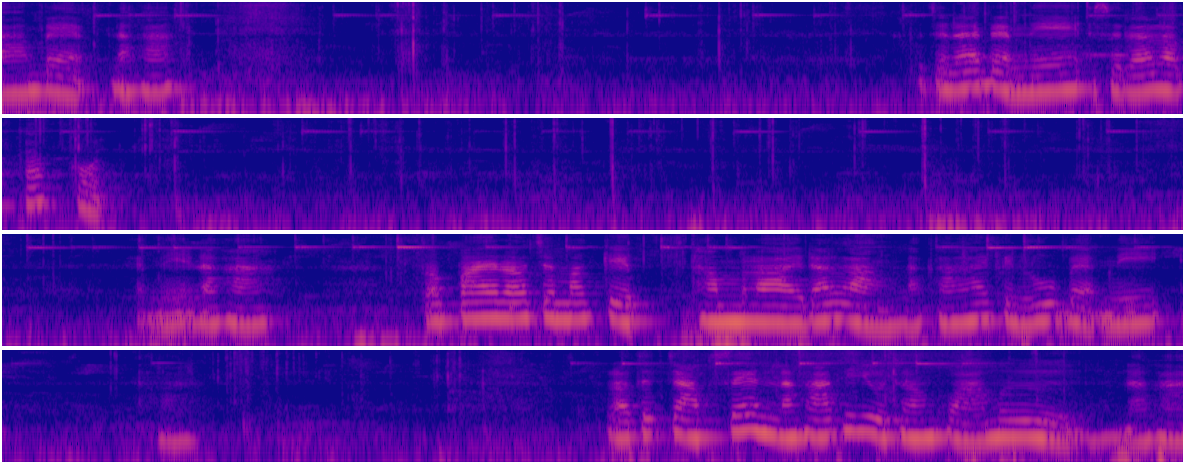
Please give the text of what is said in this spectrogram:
ตามแบบนะคะก็จะได้แบบนี้เสร็จแล้วเราก็กด แบบนี้นะคะ ต่อไปเราจะมาเก็บทำลายด้านหลังนะคะ ให้เป็นรูปแบบนี้ เราจะจับเส้นนะคะที่อยู่ทางขวามือนะคะ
